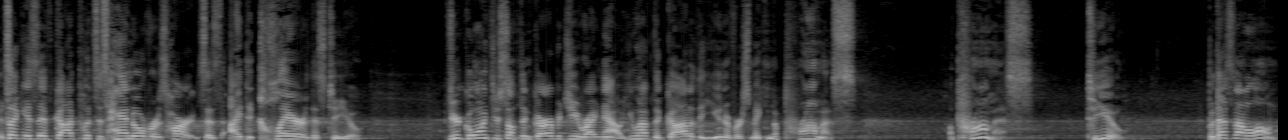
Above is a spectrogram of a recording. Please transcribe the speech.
It's like as if God puts his hand over his heart and says, I declare this to you. If you're going through something garbagey right now, you have the God of the universe making a promise, a promise to you. But that's not alone.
